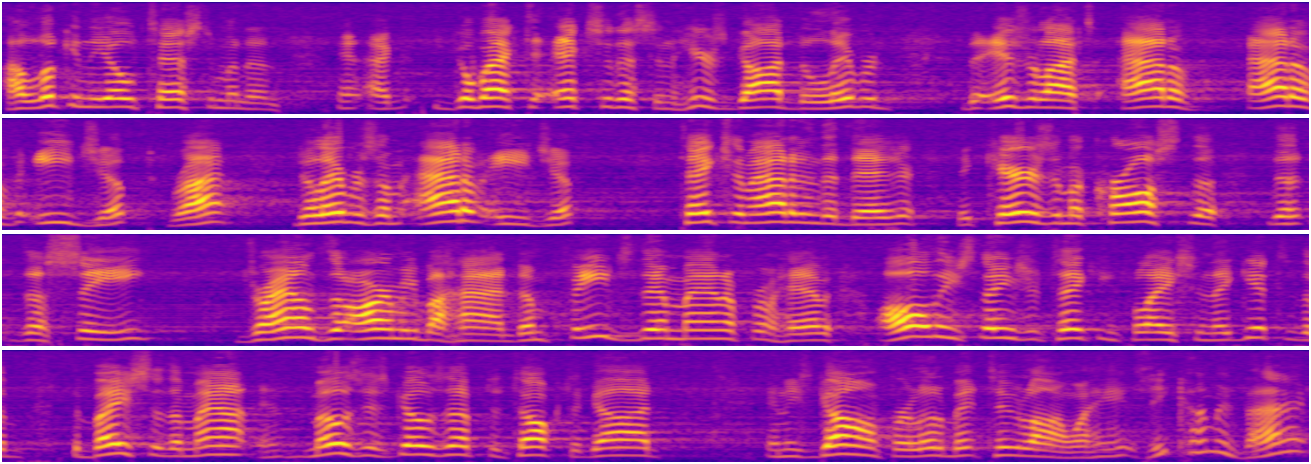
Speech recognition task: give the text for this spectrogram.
I look in the Old Testament and, and I go back to Exodus, and here's God delivered the Israelites out of, out of Egypt, right? Delivers them out of Egypt, takes them out into the desert, it carries them across the, the, the sea, drowns the army behind them, feeds them manna from heaven. All these things are taking place, and they get to the, the base of the mountain, and Moses goes up to talk to God, and he's gone for a little bit too long. Well, is he coming back?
